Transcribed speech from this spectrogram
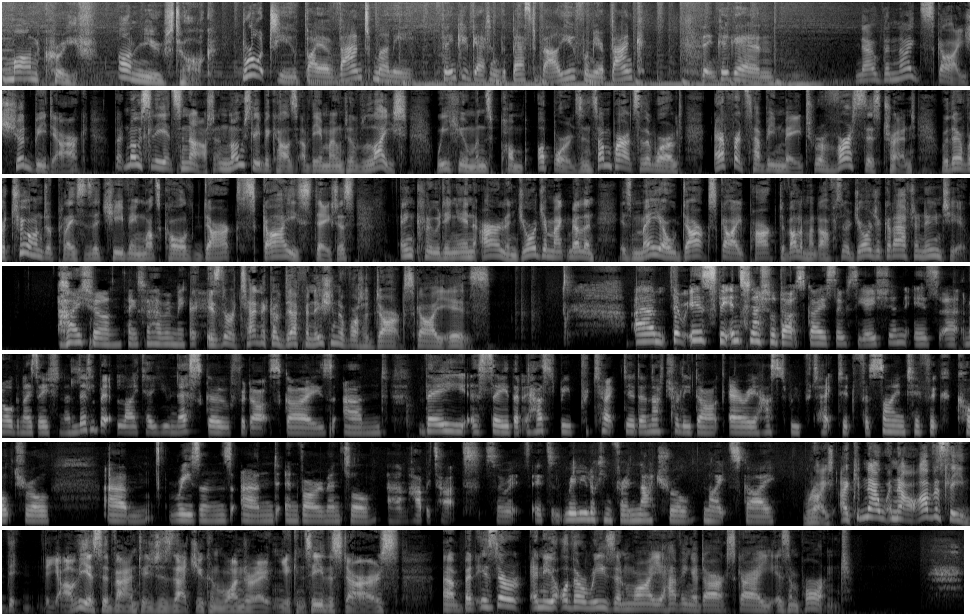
Moncrieff on Newstalk. Brought to you by Avant Money. Think you're getting the best value from your bank? Think again. Now, the night sky should be dark, but mostly it's not, and mostly because of the amount of light we humans pump upwards. In some parts of the world, efforts have been made to reverse this trend, with over 200 places achieving what's called dark sky status, including in Ireland. Georgia Macmillan is Mayo Dark Sky Park Development Officer. Georgia, good afternoon to you. Hi, Sean. Thanks for having me. Is there a technical definition of what a dark sky is? Um, there is the International Dark Sky Association is uh, an organisation a little bit like a UNESCO for dark skies, and they say that it has to be protected. A naturally dark area has to be protected for scientific, cultural um, reasons and environmental um, habitats. So it's it's really looking for a natural night sky. Right. I can now. Now, obviously, the, the obvious advantage is that you can wander out and you can see the stars. Uh, but is there any other reason why having a dark sky is important?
